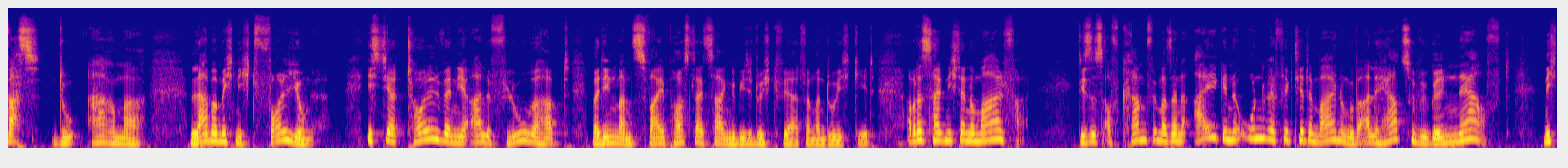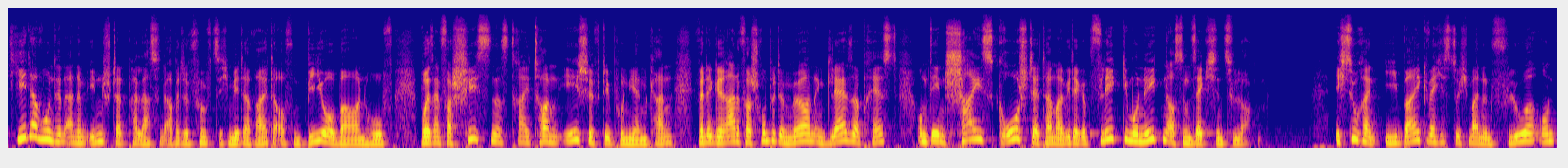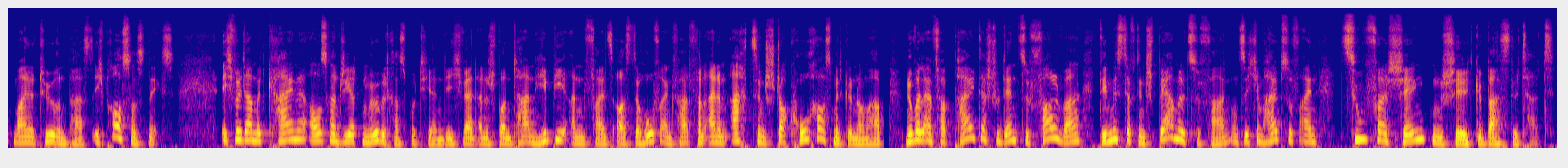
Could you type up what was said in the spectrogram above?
Was, du Armer? Laber mich nicht voll, Junge. Ist ja toll, wenn ihr alle Flure habt, bei denen man zwei Postleitzahlengebiete durchquert, wenn man durchgeht. Aber das ist halt nicht der Normalfall. Dieses auf Krampf immer seine eigene unreflektierte Meinung über alle herzubügeln nervt. Nicht jeder wohnt in einem Innenstadtpalast und arbeitet 50 Meter weiter auf dem Biobauernhof, wo er sein verschissenes 3-Tonnen-E-Schiff deponieren kann, wenn er gerade verschrumpelte Möhren in Gläser presst, um den scheiß Großstädter mal wieder gepflegt die Moneten aus dem Säckchen zu locken. Ich suche ein E-Bike, welches durch meinen Flur und meine Türen passt. Ich brauche sonst nichts. Ich will damit keine ausrangierten Möbel transportieren, die ich während eines spontanen Hippie-Anfalls aus der Hofeinfahrt von einem 18-Stock-Hochhaus mitgenommen habe. Nur weil ein verpeilter Student zu faul war, den Mist auf den Sperrmüll zu fahren und sich im Halbsuff ein zu verschenken Schild gebastelt hat.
